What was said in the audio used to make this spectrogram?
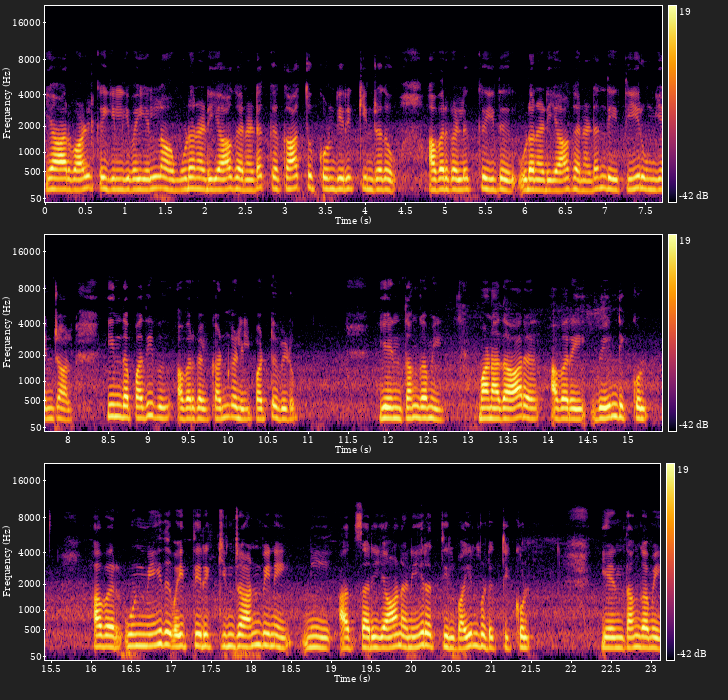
யார் வாழ்க்கையில் இவை எல்லாம் உடனடியாக நடக்க காத்து கொண்டிருக்கின்றதோ? அவர்களுக்கு இது உடனடியாக நடந்தே தீரும் என்றால் இந்த பதிவு அவர்கள் கண்களில் பட்டுவிடும். என் தங்கமே மனதார அவரை வேண்டிக்கொள். அவர் உன் மீது வைத்திருக்கின்ற அன்பினை நீ அது சரியான நேரத்தில் பயன்படுத்திக்கொள். என் தங்கமே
